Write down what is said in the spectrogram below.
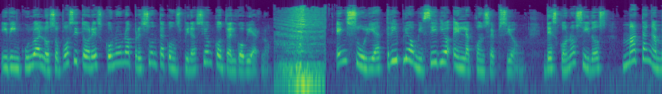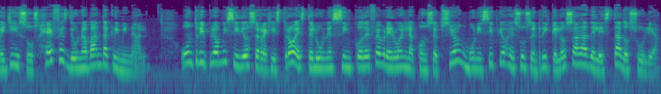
y vinculó a los opositores con una presunta conspiración contra el gobierno. En Zulia, triple homicidio en la Concepción. Desconocidos matan a mellizos, jefes de una banda criminal. Un triple homicidio se registró este lunes 5 de febrero en La Concepción, municipio Jesús Enrique Lozada del estado Zulia.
